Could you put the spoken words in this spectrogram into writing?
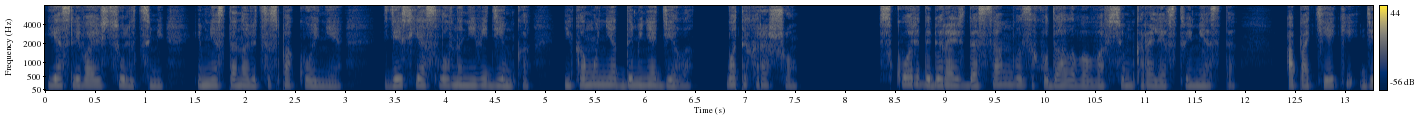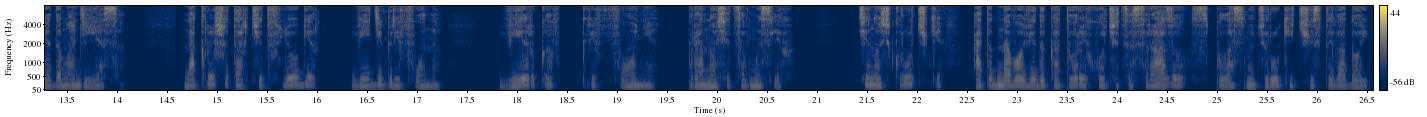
я сливаюсь с улицами, и мне становится спокойнее. Здесь я словно невидимка, никому нет до меня дела. Вот и хорошо. Вскоре добираюсь до самого захудалого во всем королевстве места — апотеки деда Мадьеса. На крыше торчит флюгер в виде грифона. «Вирга в грифоне» проносится в мыслях. Тянусь к ручке, от одного вида которой хочется сразу сполоснуть руки чистой водой,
